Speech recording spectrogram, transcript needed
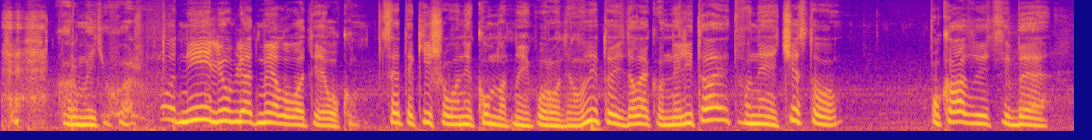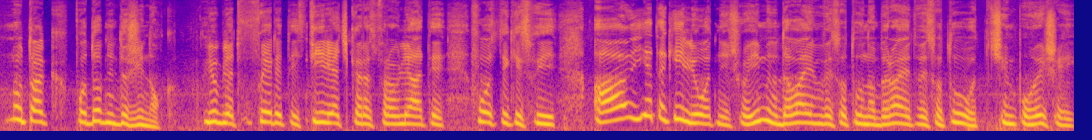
кормити ухажу. Одні люблять милувати оком. Це такі, що вони комнатної породи. Вони тобто, далеко не літають, вони чисто показують себе, ну так, подобні до жінок. Люблять фиритись, пірячка розправляти, хвостики свої. А є такі льотні, що іменно давай їм висоту, набирають висоту, от чим повише.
